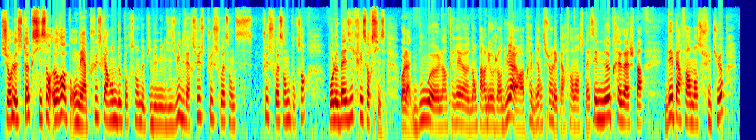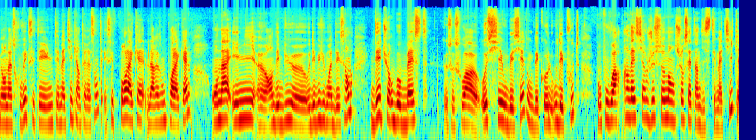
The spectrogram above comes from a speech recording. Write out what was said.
Sur le stock 600 Europe, on est à plus 42% depuis 2018 versus plus 60, plus 60% pour le Basic Resources. Voilà, d'où euh, l'intérêt d'en parler aujourd'hui. Alors après, bien sûr, les performances passées ne présagent pas des performances futures, mais on a trouvé que c'était une thématique intéressante et c'est pour la raison pour laquelle on a émis euh, en début, euh, au début du mois de décembre des turbo best que ce soit euh, haussier ou baissier, donc des calls ou des puts, pour pouvoir investir justement sur cet indice thématique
